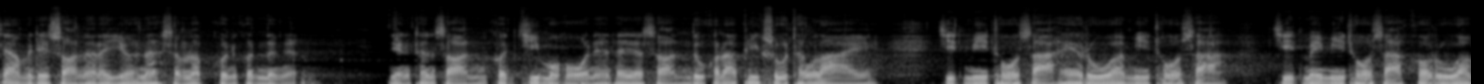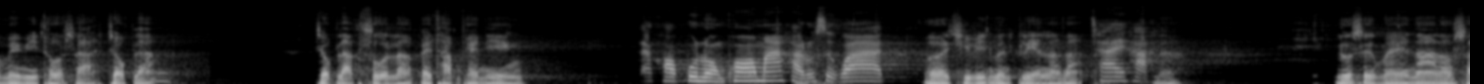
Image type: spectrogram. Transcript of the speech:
เจ้าไม่ได้สอนอะไรเยอะนะสำหรับคนคนหนึ่งอะอย่างท่านสอนคนขี้โมโหเนี่ยท่านจะสอนดูกราภิกษุทั้งหลาย จิตมีโทสะให้รู้ว่ามีโทสะจิตไม่มีโทสะก็รู้ว่าไม่มีโทสะจบแล้ว จบหลักสูตรแล้วไปทำแค่นี้เองแต่ขอบคุณหลวงพ่อมากค่ะ รู้สึกว่า เออชีวิตมันเปลี่ยนแล้วล่ะ ใช่ค่ะนะรู้สึกไหมหน้าเราใส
